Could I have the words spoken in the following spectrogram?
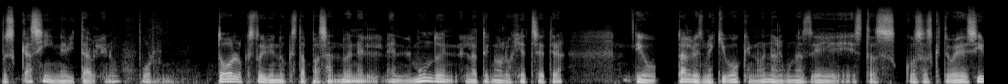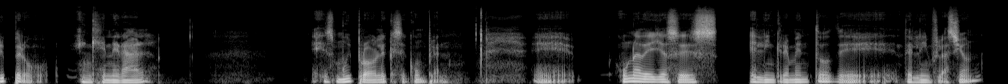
pues casi inevitable, ¿no? Por todo lo que estoy viendo que está pasando en el, en el mundo, en, la tecnología, etcétera. Digo, tal vez me equivoque, ¿no? En algunas de estas cosas que te voy a decir, pero en general es muy probable que se cumplan. Eh, una de ellas es el incremento de, la inflación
